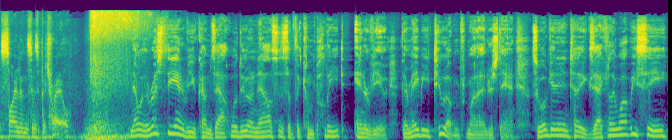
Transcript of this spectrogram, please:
silence is betrayal. Now, when the rest of the interview comes out, we'll do an analysis of the complete interview. There may be two of them, from what I understand. So we'll get in and tell you exactly what we see,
